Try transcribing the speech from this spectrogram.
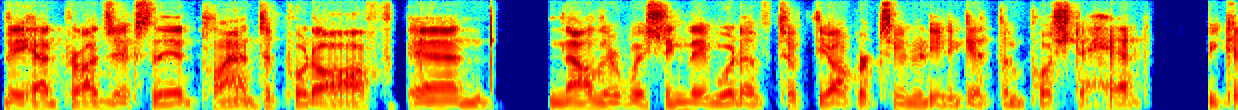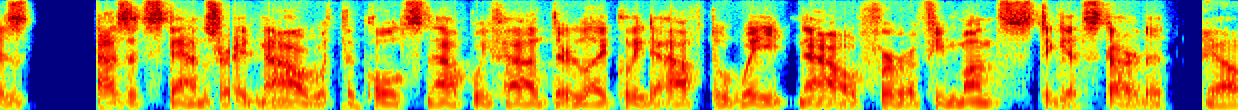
they had projects they had planned to put off, and now they're wishing they would have took the opportunity to get them pushed ahead because as it stands right now with the cold snap we've had they're likely to have to wait now for a few months to get started yeah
